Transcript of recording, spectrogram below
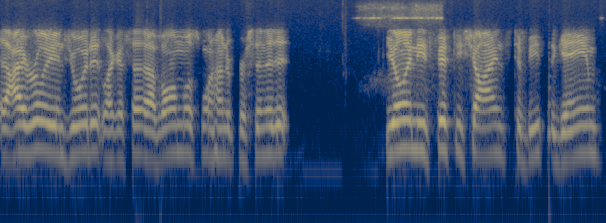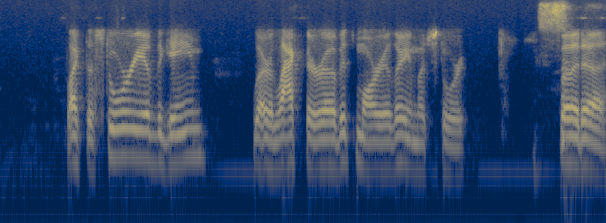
I really enjoyed it. Like I said, I've almost 100 percented it. You only need 50 shines to beat the game, like the story of the game, or lack thereof. It's Mario. There ain't much story, but uh,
